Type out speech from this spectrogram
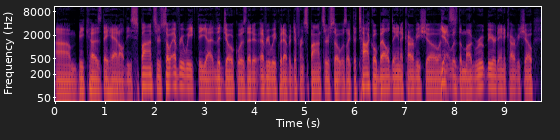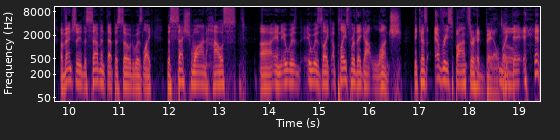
um, because they had all these sponsors. So every week, the uh, the joke was that it, every week would have a different sponsor. So it was like the Taco Bell Dana Carvey show, and then Yes. it was the Mug Root Beer Dana Carvey show. Eventually, the seventh episode was like the Szechuan House, uh, and it was it was like a place where they got lunch because every sponsor had bailed. Like No. they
